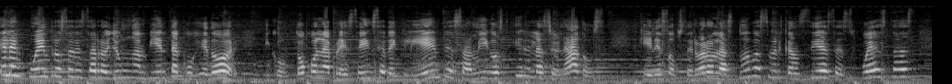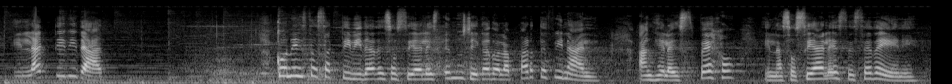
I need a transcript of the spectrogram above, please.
El encuentro se desarrolló en un ambiente acogedor y contó con la presencia de clientes, amigos y relacionados, quienes observaron las nuevas mercancías expuestas en la actividad. Con estas actividades sociales hemos llegado a la parte final. Ángela Espejo en las sociales de CDN.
